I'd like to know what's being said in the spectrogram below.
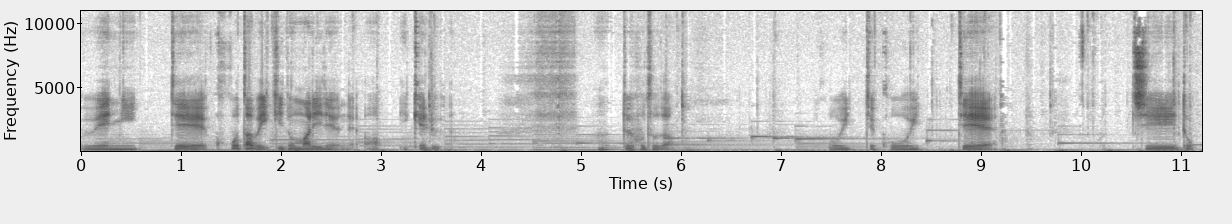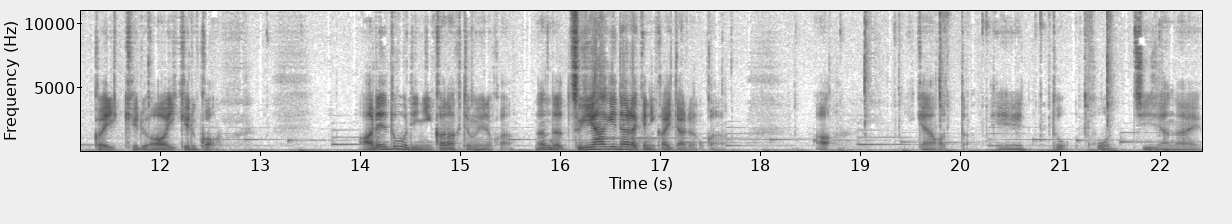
上に行って、ここ多分行き止まりだよね。あ、行ける。ん？どういうことだ？こう行って、こう行って、こっちどっか行けるあ、行けるか。あれ通りに行かなくてもいいのかな？なんだ、継ぎはぎだらけに書いてあるのかな？あ、行けなかった。えー、っと、こっちじゃない。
